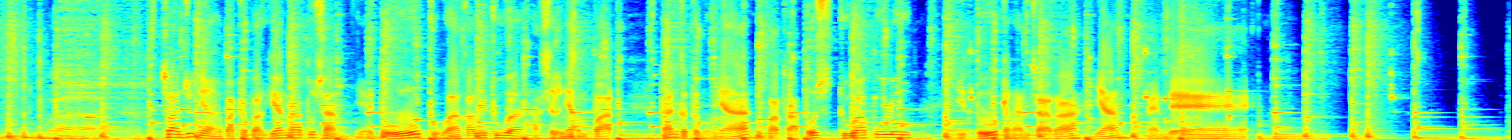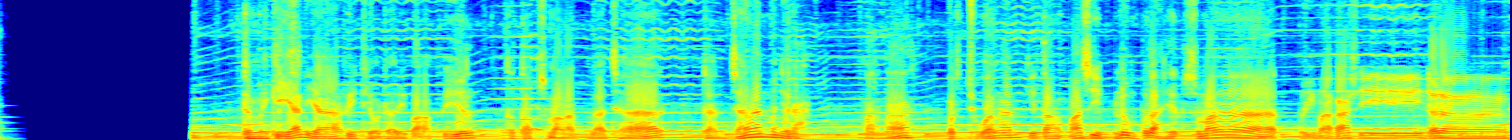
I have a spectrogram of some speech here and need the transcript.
2 Selanjutnya pada bagian ratusan yaitu 2 kali 2 hasilnya 4 Dan ketemunya 420 Itu dengan cara yang pendek Demikian ya video dari Pak Abil Tetap semangat belajar dan jangan menyerah karena perjuangan kita masih belum berakhir. Semangat! Terima kasih. Dadah.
